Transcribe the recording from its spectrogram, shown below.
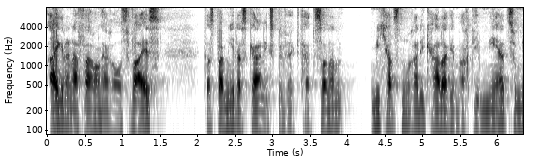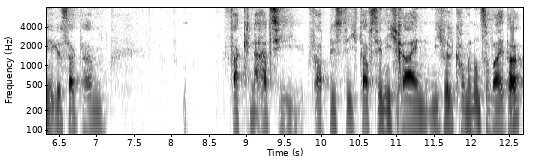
eigenen Erfahrung heraus weiß, dass bei mir das gar nichts bewirkt hat, sondern mich hat es nur radikaler gemacht, die mehr zu mir gesagt haben, fuck Nazi, verpiss dich, darfst hier nicht rein, nicht willkommen und so weiter.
